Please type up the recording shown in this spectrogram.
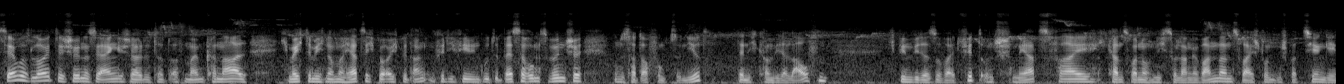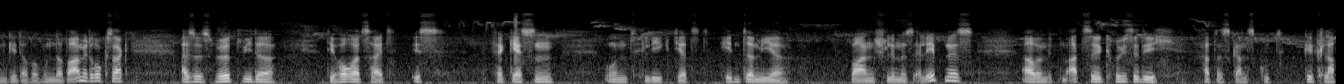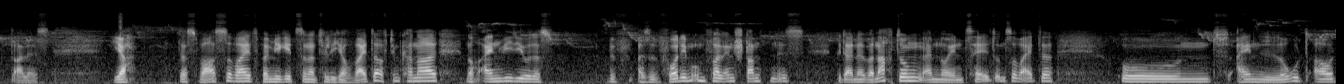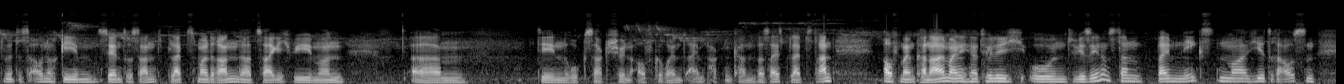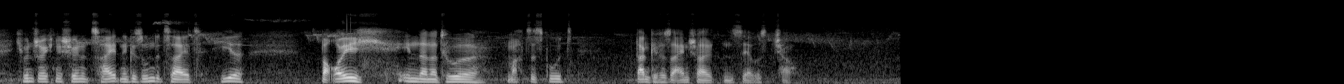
Servus Leute, schön, dass ihr eingeschaltet habt auf meinem Kanal. Ich möchte mich nochmal herzlich bei euch bedanken für die vielen gute Besserungswünsche und es hat auch funktioniert, denn ich kann wieder laufen. Ich bin wieder soweit fit und schmerzfrei. Ich kann zwar noch nicht so lange wandern, zwei Stunden spazieren gehen geht aber wunderbar mit Rucksack. Also es wird wieder, die Horrorzeit ist vergessen und liegt jetzt hinter mir. War ein schlimmes Erlebnis, aber mit dem Atze, grüße dich, hat das ganz gut geklappt alles. Ja, das war es soweit. Bei mir geht es dann natürlich auch weiter auf dem Kanal. Noch ein Video, das also vor dem Unfall entstanden ist, mit einer Übernachtung, einem neuen Zelt und so weiter. Und ein Loadout wird es auch noch geben. Sehr interessant, bleibt mal dran. Da zeige ich, wie man ähm, den Rucksack schön aufgeräumt einpacken kann. Das heißt, bleibt dran. Auf meinem Kanal meine ich natürlich. Und wir sehen uns dann beim nächsten Mal hier draußen. Ich wünsche euch eine schöne Zeit, eine gesunde Zeit hier bei euch in der Natur. Macht es gut. Danke fürs Einschalten. Servus, ciao.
